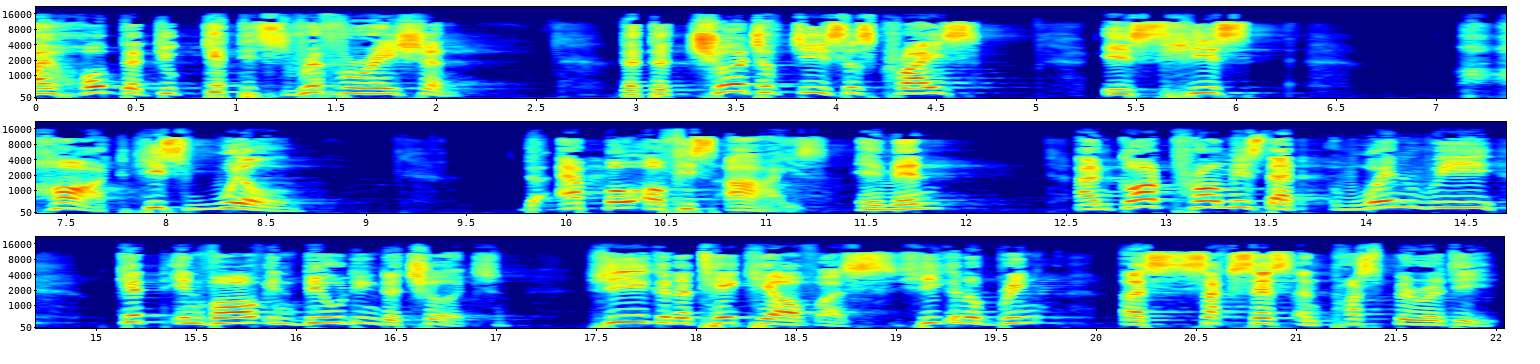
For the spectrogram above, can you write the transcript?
I hope that you get this revelation that the church of Jesus Christ is his heart, his will, the apple of his eyes. Amen. And God promised that when we get involved in building the church, He gonna take care of us. He gonna bring us success and prosperity.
